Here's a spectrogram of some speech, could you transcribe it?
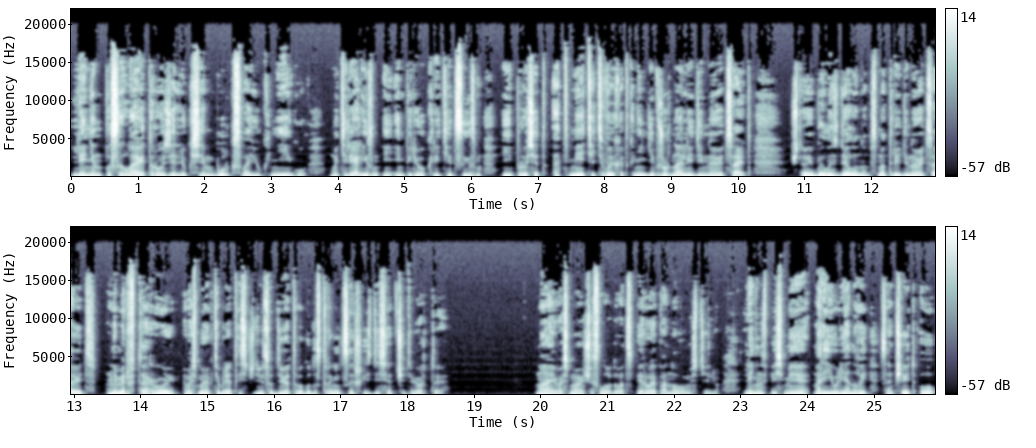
Ленин посылает Розе Люксембург свою книгу Материализм и эмпириокритицизм и просит отметить выход книги в журнале Die Zeit что и было сделано. Смотри Диной Цайт, номер 2, 8 октября 1909 года, страница 64. Май, 8 число, 21 по новому стилю. Ленин в письме Марии Ульяновой сообщает о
